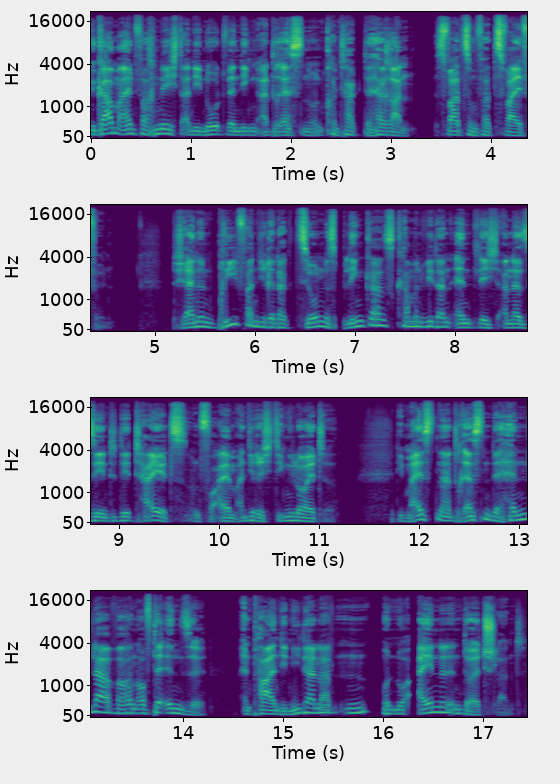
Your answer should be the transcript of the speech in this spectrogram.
Wir kamen einfach nicht an die notwendigen Adressen und Kontakte heran. Es war zum Verzweifeln. Durch einen Brief an die Redaktion des Blinkers kamen wir dann endlich an ersehnte Details und vor allem an die richtigen Leute. Die meisten Adressen der Händler waren auf der Insel, ein paar in den Niederlanden und nur eine in Deutschland.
